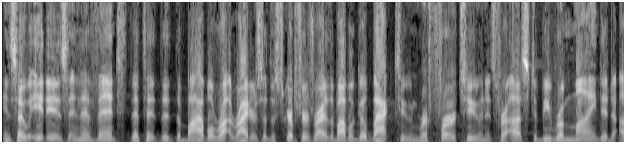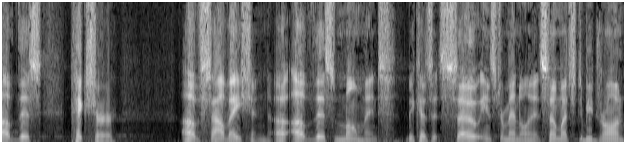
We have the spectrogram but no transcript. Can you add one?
And so it is an event that the, the, the Bible writers of the scriptures, writers of the Bible, go back to and refer to, and it's for us to be reminded of this picture of salvation, uh, of this moment, because it's so instrumental and it's so much to be drawn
